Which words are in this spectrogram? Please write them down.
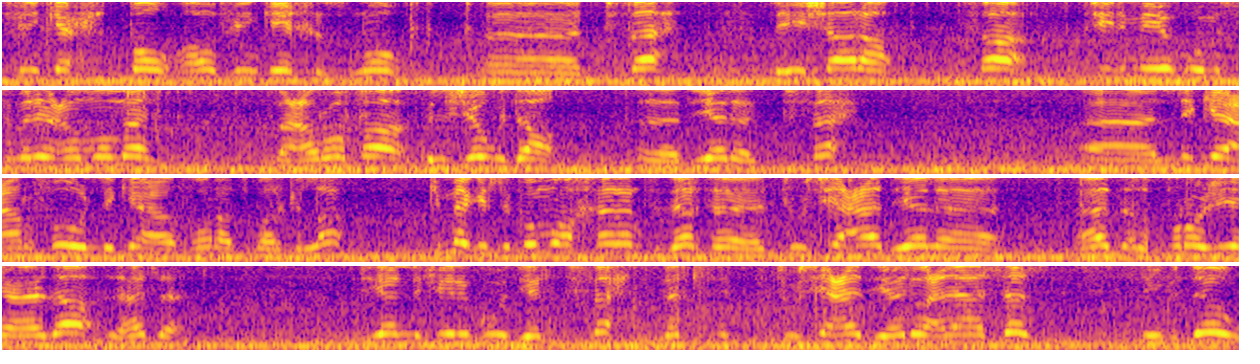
فين كيحطوا أو فين كيخزنوا آه التفاح. لإشارة فتلمي ومسمري عموما معروفة بالجودة آه ديال التفاح آه اللي كيعرفوا اللي كيعرفوا راه تبارك الله. كما قلت لكم مؤخرا تدارت التوسعه ديال هذا ال projet هذا هذا ديال الفيرغو ديال التفاح. دارت التوسعة ديالو على أساس يبداو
